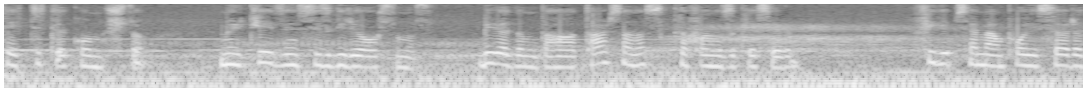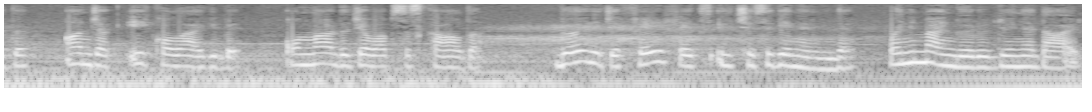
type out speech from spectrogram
tehditle konuştu. Mülke izinsiz giriyorsunuz. Bir adım daha atarsanız kafanızı keserim. Phillips hemen polisi aradı. Ancak ilk olay gibi onlar da cevapsız kaldı. Böylece Fairfax ilçesi genelinde Bunnyman görüldüğüne dair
